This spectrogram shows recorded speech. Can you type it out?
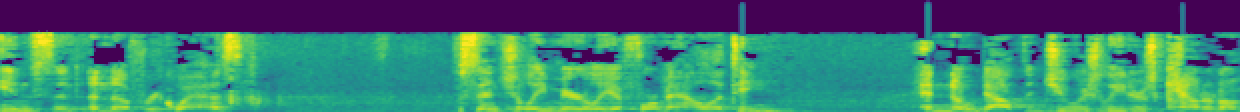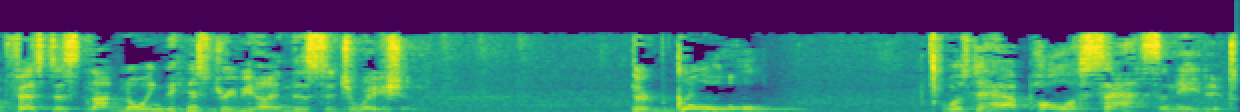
innocent enough request essentially merely a formality. And no doubt the Jewish leaders counted on Festus not knowing the history behind this situation. Their goal was to have Paul assassinated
